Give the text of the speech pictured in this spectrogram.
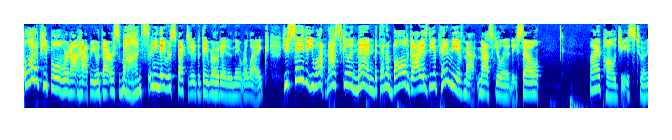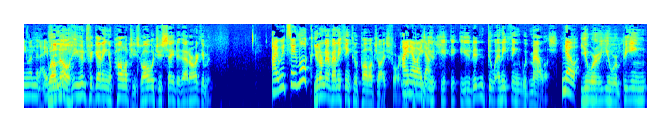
A lot of people were not happy with that response. I mean, they respected it, but they wrote in and they were like, "You say that you want masculine men, but then a bald guy is the epitome of ma- masculinity." So, my apologies to anyone that I Well, no, even forgetting apologies, what would you say to that argument? I would say, look, You don't have anything to apologize for. I know you, I don't. You, you, you didn't do anything with malice. no, You were you were being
